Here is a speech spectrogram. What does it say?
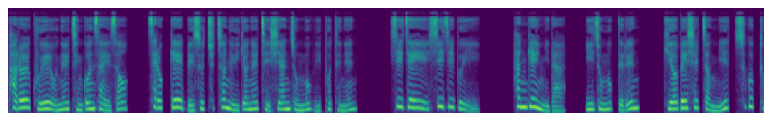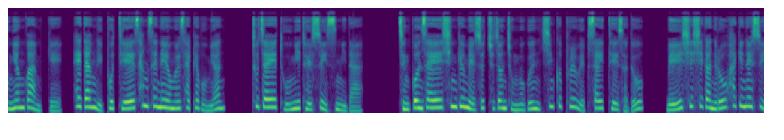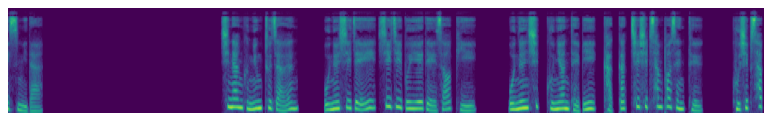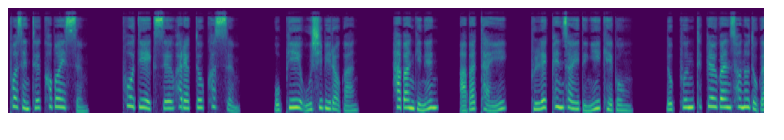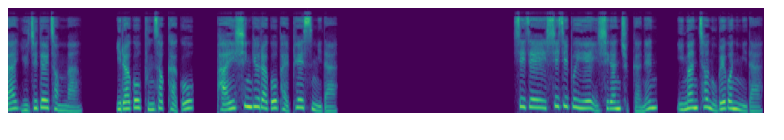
(8월 9일) 오늘 증권사에서 새롭게 매수 추천 의견을 제시한 종목 리포트는 CJ, CGV 한 개입니다. 이 종목들은 기업의 실적 및 수급 동향과 함께 해당 리포트의 상세 내용을 살펴보면 투자에 도움이 될 수 있습니다. 증권사의 신규 매수 추전 종목은 싱크풀 웹사이트에서도 매일 실시간으로 확인할 수 있습니다. 신한금융투자은 오늘 CJ, CGV에 대해서 비, 오는 19년 대비 각각 73%, 94% 커버했음. 4DX 활약도 컸음. OP 51억 원. 하반기는 아바타이, 블랙팬서이 등이 개봉. 높은 특별관 선호도가 유지될 전망. 이라고 분석하고 바이 신규라고 발표했습니다. CJ, CGV의 이 시간 주가는 21,500원입니다.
